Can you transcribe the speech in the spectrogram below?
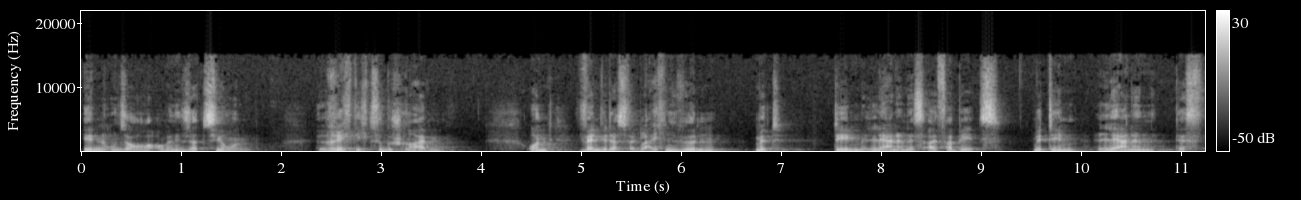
in unserer Organisation richtig zu beschreiben? Und wenn wir das vergleichen würden mit dem Lernen des Alphabets, mit dem Lernen des,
